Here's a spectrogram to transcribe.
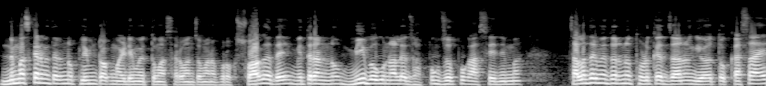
नमस्कार मित्रांनो फिल्म टॉक मीडियामध्ये तुम्हाला सर्वांचं मनापूर्वक स्वागत आहे. मित्रांनो मी बघून आलो झोपूक झोपूक हा सिनेमा. चला तर मित्रांनो थोडक्यात जाणून घेऊया तो कसा आहे.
